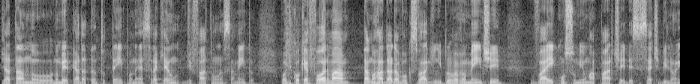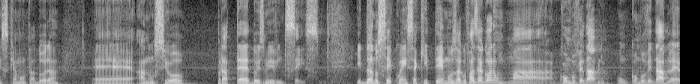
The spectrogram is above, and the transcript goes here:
já está no, no mercado há tanto tempo, né? Será que é um, de fato um lançamento? Bom, de qualquer forma, está no radar da Volkswagen e provavelmente vai consumir uma parte aí desses 7 bilhões que a montadora é, anunciou para até 2026. E dando sequência aqui, temos. Vou fazer agora uma. Combo VW? Um combo VW, é,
